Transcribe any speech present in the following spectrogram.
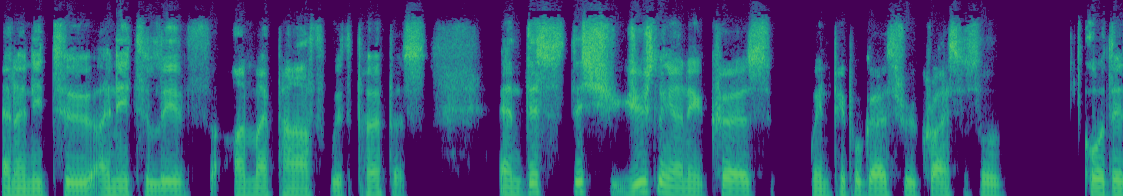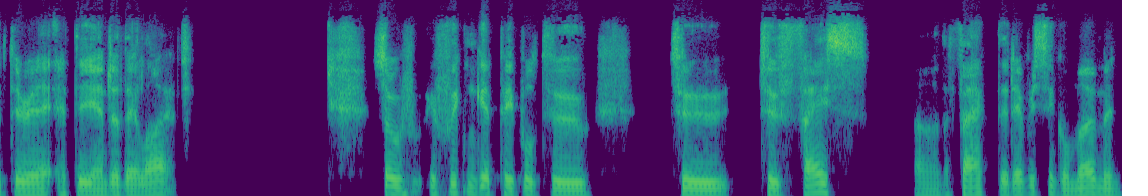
and I need to, I need to live on my path with purpose. And this, this usually only occurs when people go through crisis or, or that they're at the end of their lives. So if, if we can get people to to to face uh, the fact that every single moment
